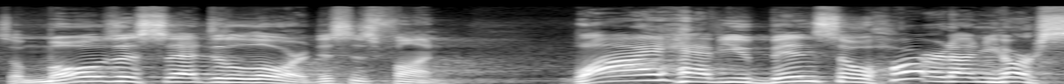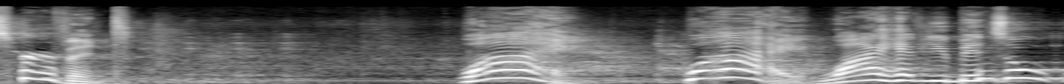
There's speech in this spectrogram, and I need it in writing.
So Moses said to the Lord, This is fun. Why have you been so hard on your servant? Why? Why? Why have you been so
